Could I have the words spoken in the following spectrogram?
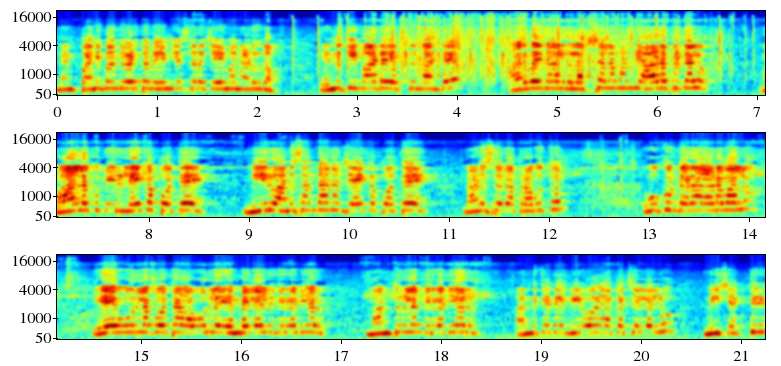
మేము పని బంద్ పెడతాం. ఏం చేస్తారో చేయమని అడుగుదాం. ఎందుకు ఈ మాట చెప్తున్నా అంటే అరవై నాలుగు లక్షల మంది ఆడబిడ్డలు. వాళ్ళకు మీరు లేకపోతే మీరు అనుసంధానం చేయకపోతే నడుస్తుందా ప్రభుత్వం? ఊకుంటారా ఆడవాళ్ళు? ఏ ఊర్లో పోతే ఆ ఊర్లో ఎమ్మెల్యేలు తిరగనియరు మంత్రులను తిరగనియరు. అందుకనే వివో యొక్క చెల్లెలు మీ శక్తిని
